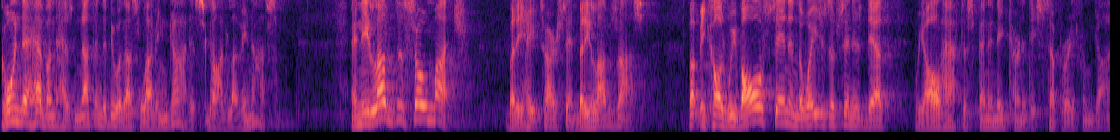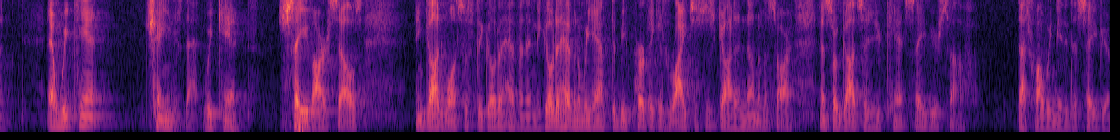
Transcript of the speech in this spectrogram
Going to heaven has nothing to do with us loving God, it's God loving us. And He loves us so much but He hates our sin, but He loves us. But because we've all sinned and the wages of sin is death, we all have to spend an eternity separated from God. And we can't change that. We can't save ourselves. And God wants us to go to heaven. And to go to heaven, we have to be perfect, as righteous as God, and none of us are. And so God says, You can't save yourself. That's why we needed a Savior.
